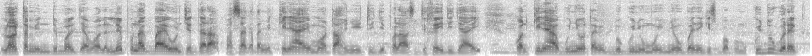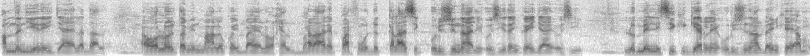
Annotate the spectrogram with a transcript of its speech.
loolu tamit ndimbal jabo la lépp nag bàyyiwuñ ci dara parce que tamit client yi moo tax ñuy tijji place di xëy di jaay kon client bu ñëw tamit bëgguñu muy ñëw bañ a gis boppam ku dugg rek am nañ yéeney jaay la daal awa loolu tamit maa la koy bàyyiloo xel bu baax laale parfum de classique original yi aussi dañ koy jaay aussi lu mel ni sikki gerlin original dañ koy am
